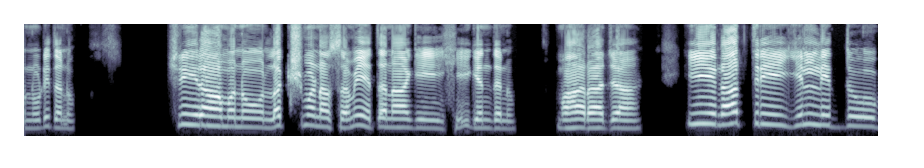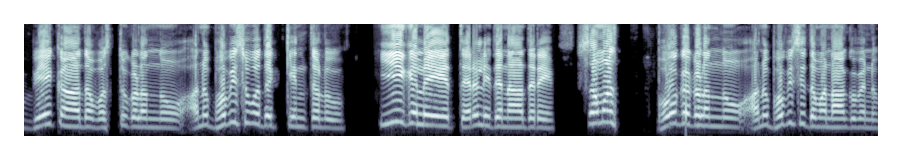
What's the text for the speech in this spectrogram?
ನುಡಿದನು. ಶ್ರೀರಾಮನು ಲಕ್ಷ್ಮಣ ಸಮೇತನಾಗಿ ಹೀಗೆಂದನು. ಮಹಾರಾಜ, ಈ ರಾತ್ರಿ ಇಲ್ಲಿದ್ದು ಬೇಕಾದ ವಸ್ತುಗಳನ್ನು ಅನುಭವಿಸುವುದಕ್ಕಿಂತಲೂ ಈಗಲೇ ತೆರಳಿದನಾದರೆ ಸಮಸ್ತ ಭೋಗಗಳನ್ನು ಅನುಭವಿಸಿದವನಾಗುವೆನು.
